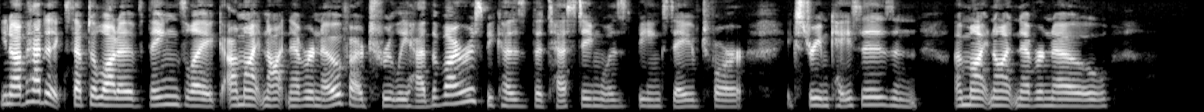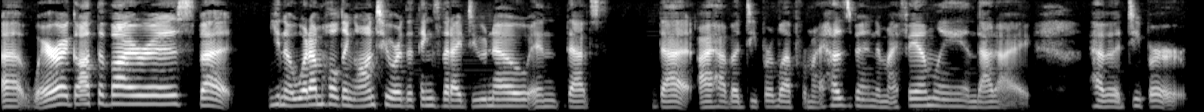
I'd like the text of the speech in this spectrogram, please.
You know, I've had to accept a lot of things like I might not never know if I truly had the virus because the testing was being saved for extreme cases, and I might not never know uh, where I got the virus, but you know, what I'm holding on to are the things that I do know, and that's that I have a deeper love for my husband and my family, and that I have a deeper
